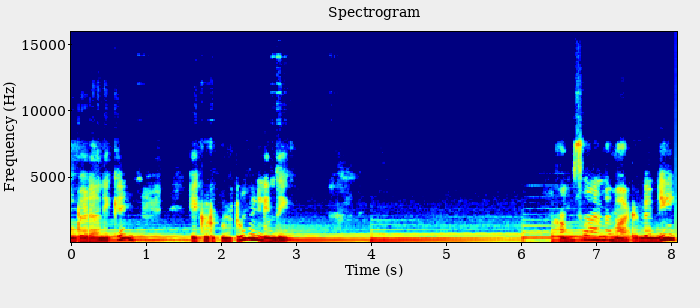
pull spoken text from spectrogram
చూడడానికే ఎగురుకుంటూ వెళ్ళింది. హంస అన్న మాటలన్నీ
